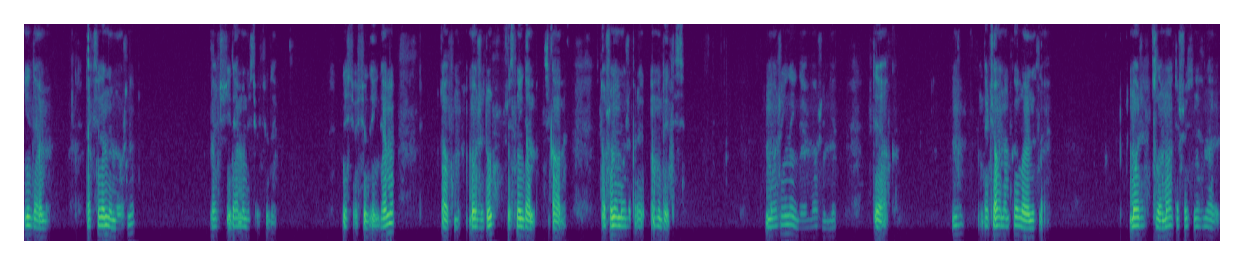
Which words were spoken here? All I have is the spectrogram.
Йдемо. Так, сюди не можна. Значить, йдемо десь ось. Десь ось йдемо. Так, може тут щось знайдемо цікаве. То, що нам може пригодитися. Може і знайдемо, може ні. Так. Ну, для чого нам кайло, я не знаю. Може зламати щось, не знаю.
